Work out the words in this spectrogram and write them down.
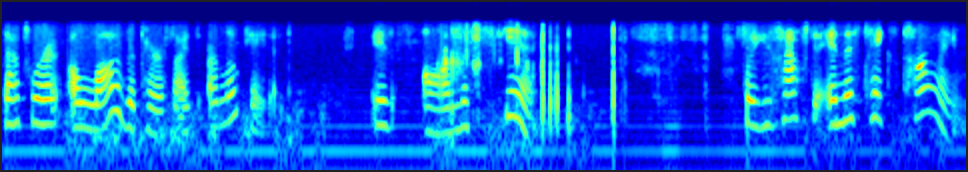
that's where a lot of the parasites are located, is on the skin. So you have to, and this takes time.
